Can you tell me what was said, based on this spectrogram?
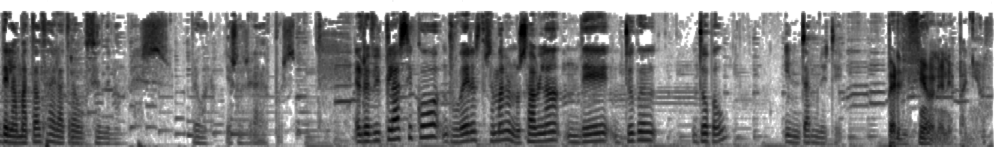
de la matanza de la traducción de nombres. Pero bueno, eso será después. El review clásico, Rubén esta semana nos habla de Double, Double Indemnity. Perdición en español.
